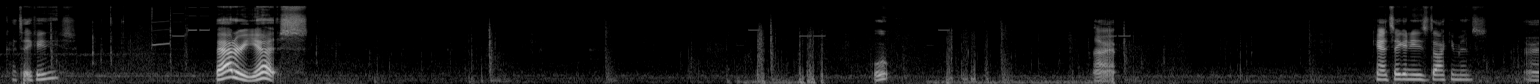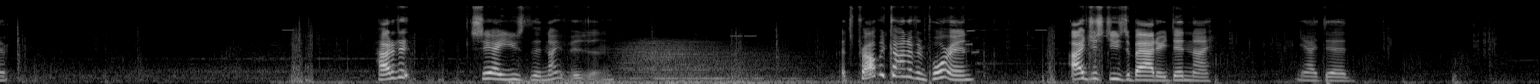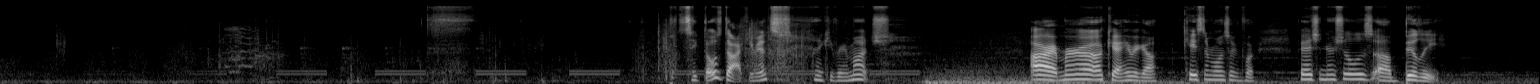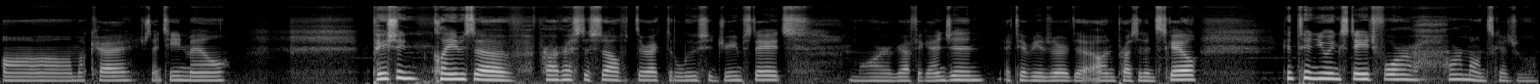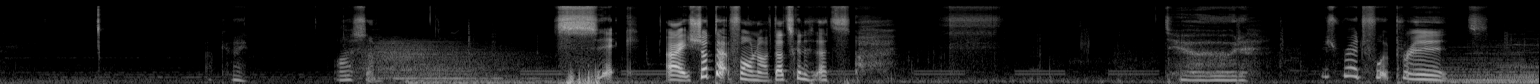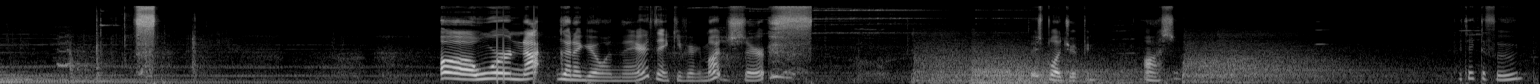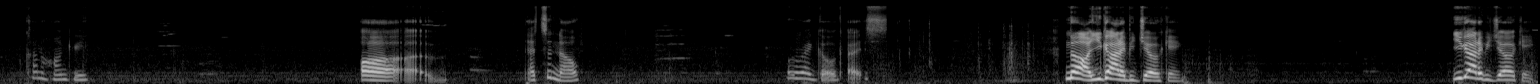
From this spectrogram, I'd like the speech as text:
Can I take any of these? Battery, yes. Oop. Alright. Can't take any of these documents. Alright. How did it say I used the night vision? That's probably kind of important. I just used a battery, didn't I? Yeah, I did. Let's take those documents. Thank you very much. Alright, Mura. Okay, here we go. Case number 174. Patient initials, uh, Billy. Um, okay. 19 male. Patient claims of progress to self-directed lucid dream states. Morphogenic engine. Activity observed at unprecedented scale. Continuing stage 4 hormone schedule. Okay. Awesome. Sick. Alright, shut that phone off. That's gonna... That's... Dude. There's red footprints. Oh, we're not gonna go in there. Thank you very much, sir. There's blood dripping. Awesome. Can I take the food? I'm kind of hungry. Uh, That's a no. Where do I go, guys? No, you gotta be joking. You gotta be joking.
